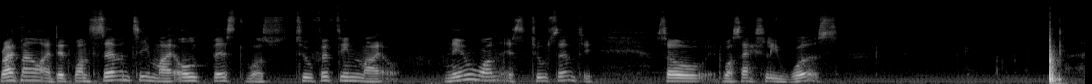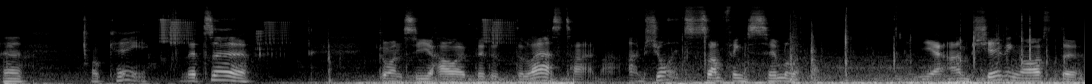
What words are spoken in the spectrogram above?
Right now I did 170. My old best was 215. My new one is 270. So it was actually worse. Uh, okay, let's uh, go and see how I did it the last time. I'm sure it's something similar. Yeah, I'm shaving off the...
